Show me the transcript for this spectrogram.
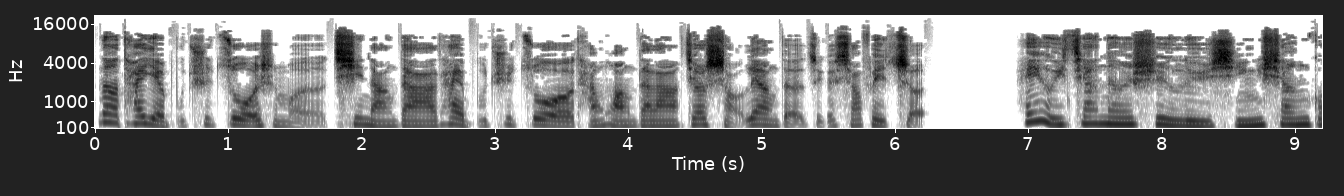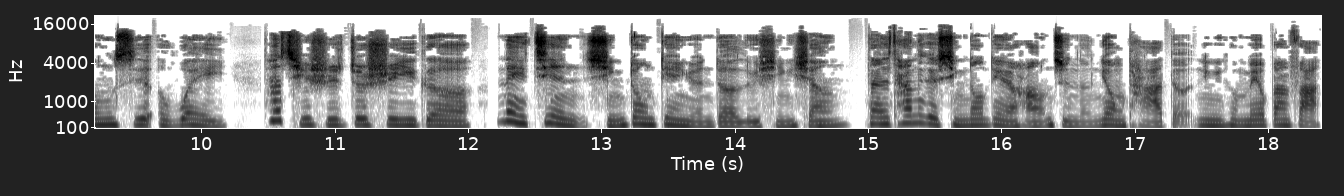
那他也不去做什么气囊的啊，他也不去做弹簧的啦，比较少量的这个消费者。还有一家呢是旅行箱公司 Away，它其实就是一个内建行动电源的旅行箱，但是它那个行动电源好像只能用它的，你没有办法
